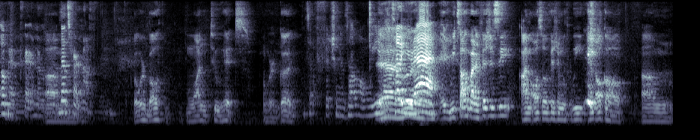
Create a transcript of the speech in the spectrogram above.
Okay, fair enough. Um, That's fair enough. But we're both one two hits and we're good. It's efficient as hell on weed. Yeah, I'll tell you that. If we talk about efficiency, I'm also efficient with weed and alcohol. Um,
